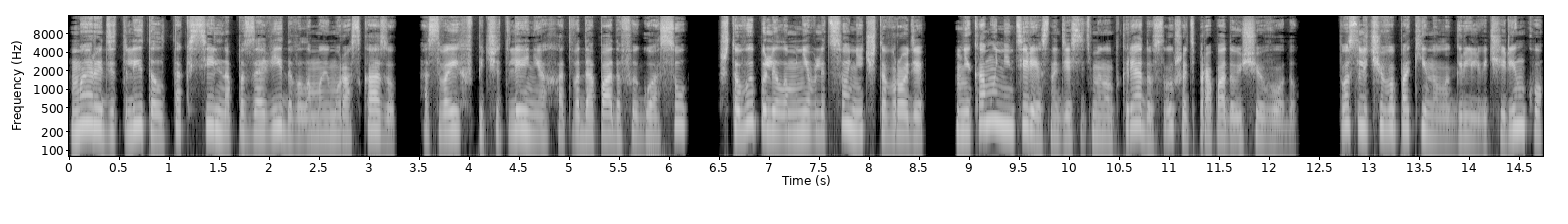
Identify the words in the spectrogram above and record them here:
Мередит Литл так сильно позавидовала моему рассказу о своих впечатлениях от водопадов Игуасу, что выпалила мне в лицо нечто вроде «никому не интересно 10 минут кряду слушать про падающую воду», после чего покинула гриль-вечеринку,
